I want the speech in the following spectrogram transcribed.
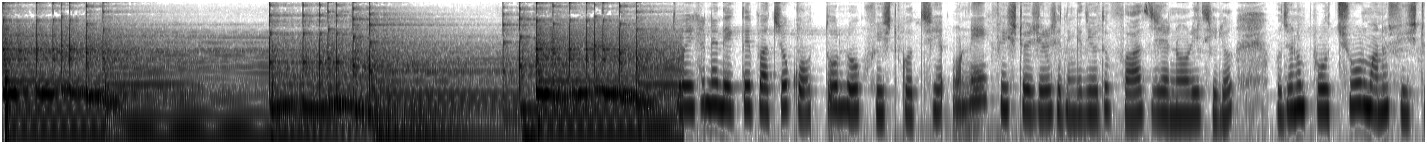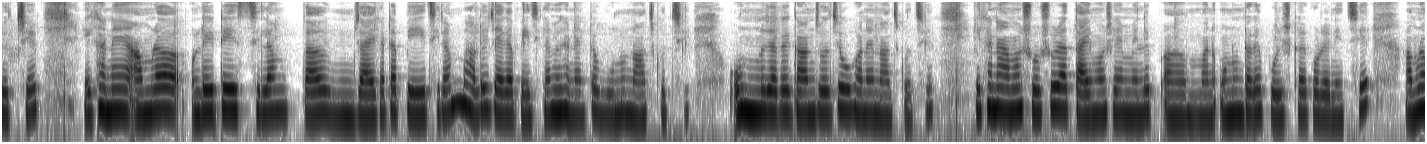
thank এখানে দেখতে পাচ্ছ কত লোক ফিস্ট করছে। অনেক ফিস্ট হয়েছিল সেদিনকে, যেহেতু ফার্স্ট জানুয়ারি ছিল ওই জন্য প্রচুর মানুষ ফিস্ট হচ্ছে। এখানে আমরা লেটে এসেছিলাম, তাও জায়গাটা পেয়েছিলাম, ভালোই জায়গা পেয়েছিলাম। এখানে একটা বুনু নাচ করছে, অন্য জায়গায় গান চলছে, ওখানে নাচ করছে। এখানে আমার শ্বশুর আর তাই মশাই মিলে মানে উনুনটাকে পরিষ্কার করে নিচ্ছে। আমরা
